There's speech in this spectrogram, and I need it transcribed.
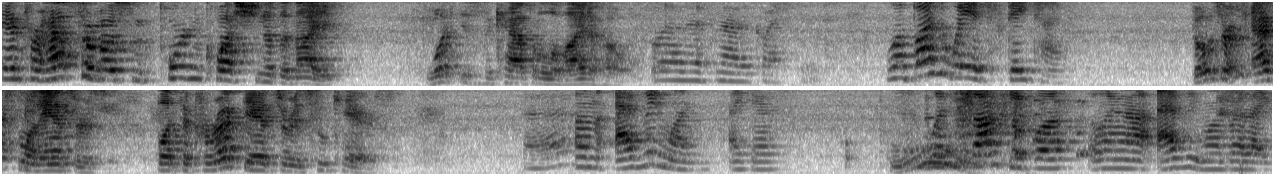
And perhaps our most important question of the night what is the capital of Idaho? Well, that's not a question. Well, by the way, it's daytime. Those are excellent answers, but the correct answer is who cares? Um, everyone, I guess. With some people, well, not everyone, but like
